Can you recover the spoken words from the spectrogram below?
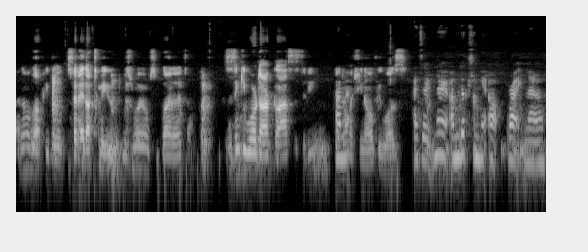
I know a lot of people say that to me. Was Roy Orbison blind? I think he wore dark glasses. Did he? I don't actually know if he was. I don't know. I'm looking it up right now.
